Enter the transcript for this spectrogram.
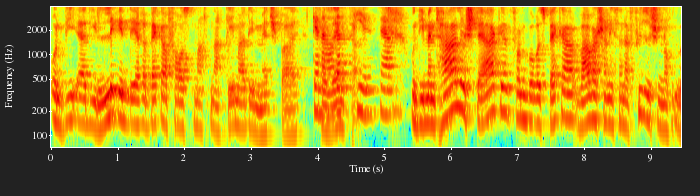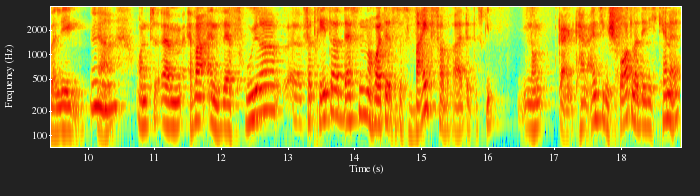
und wie er die legendäre Bäckerfaust macht, nachdem er den Matchball genau, versenkt das Ziel. Ja. Und die mentale Stärke von Boris Becker war wahrscheinlich seiner physischen noch überlegen. Mhm. Ja. Und ähm, er war ein sehr früher äh, Vertreter dessen. Heute ist es weit verbreitet. Es gibt noch keinen einzigen Sportler, den ich kenne,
